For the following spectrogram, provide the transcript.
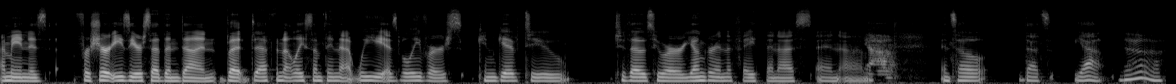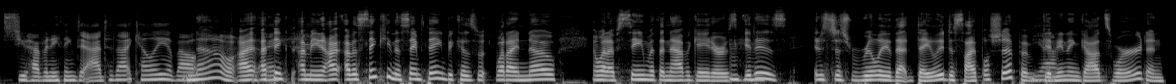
I mean is for sure easier said than done, but definitely something that we as believers can give to to those who are younger in the faith than us and um yeah. and so that's yeah yeah did you have anything to add to that kelly about no i, okay. I think i mean I, I, was thinking the same thing because what i know and what i've seen with the navigators mm-hmm. it is it is just really that daily discipleship of yeah. getting in god's word and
